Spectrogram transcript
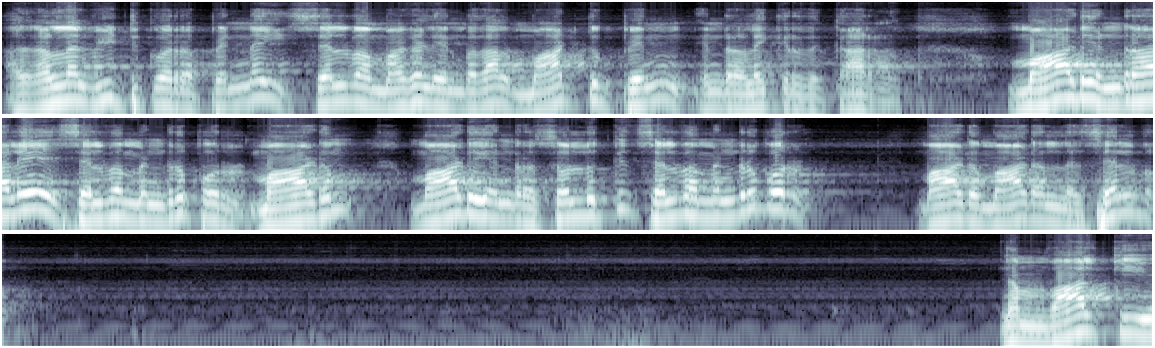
அதனால வீட்டுக்கு வர்ற பெண்ணை செல்வ மகள் என்பதால் மாட்டு பெண் என்று அழைக்கிறது காரணம். மாடு என்றாலே செல்வம் என்று பொருள். மாடும் மாடு என்ற சொல்லுக்கு செல்வம் என்று பொருள். மாடு மாடல்ல செல்வம். நம் வாழ்க்கைய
